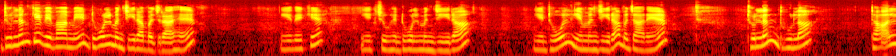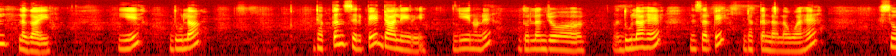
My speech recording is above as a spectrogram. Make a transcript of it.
दुल्हन के विवाह में ढोल मंजीरा बज रहा है। ये देखिए, ये चूहे ढोल मंजीरा। ये ढोल, ये मंजीरा बजा रहे हैं। दुल्हन धूला ढाल लगाए। ये दूल्हा ढक्कन सिर पे डाले रे ये इन्होंने दुल्हन जो, दूल्हा है सर पे ढक्कन डाला हुआ है। सो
